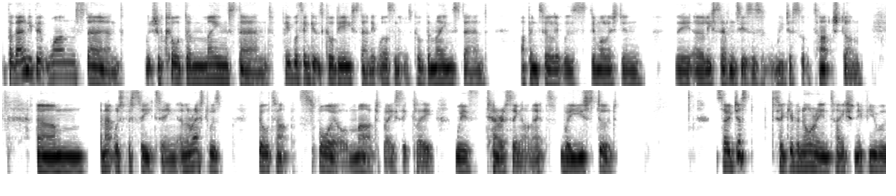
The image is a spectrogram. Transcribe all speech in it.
but they only built one stand, which was called the main stand. People think it was called the east stand. It wasn't. It was called the main stand up until it was demolished in the early 70s, as we just sort of touched on. Um, and that was for seating, and the rest was built up spoil, mud, basically, with terracing on it where you stood. So just to give an orientation, if you were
